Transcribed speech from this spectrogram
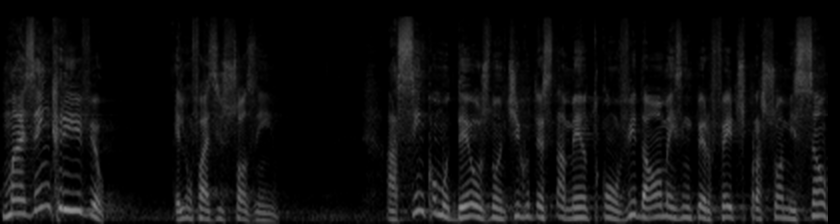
Mas é incrível, ele não faz isso sozinho. Assim como Deus no Antigo Testamento convida homens imperfeitos para a sua missão,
